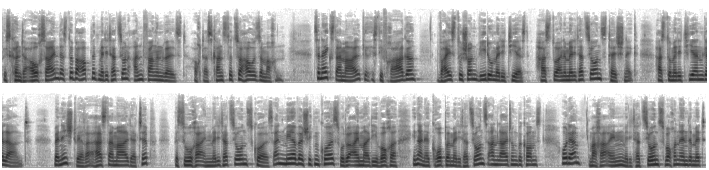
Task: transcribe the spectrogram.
Es könnte auch sein, dass du überhaupt mit Meditation anfangen willst. Auch das kannst du zu Hause machen. Zunächst einmal ist die Frage, weißt du schon, wie du meditierst? Hast du eine Meditationstechnik? Hast du meditieren gelernt? Wenn nicht, wäre erst einmal der Tipp, Besuche einen Meditationskurs, einen mehrwöchigen Kurs, wo du einmal die Woche in einer Gruppe Meditationsanleitung bekommst oder mache ein Meditationswochenende mit,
